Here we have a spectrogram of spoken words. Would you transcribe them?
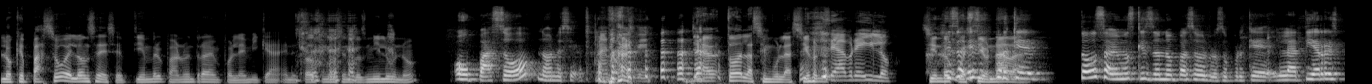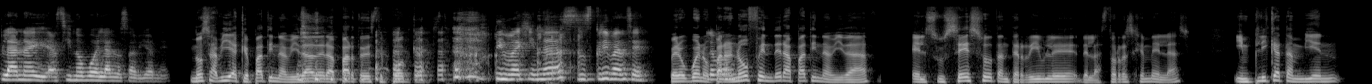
lo que pasó el 11 de septiembre, para no entrar en polémica, en Estados Unidos en 2001. ¿O pasó? No, no es cierto. Ah, ya toda la simulación. Se abre hilo. Siendo cuestionada. porque todos sabemos que eso no pasó, Ruso, porque la Tierra es plana y así no vuelan los aviones. No sabía que Pati Navidad era parte de este podcast. ¿Te imaginas? Suscríbanse. Pero bueno, para no ofender a Pati Navidad, el suceso tan terrible de las Torres Gemelas implica también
